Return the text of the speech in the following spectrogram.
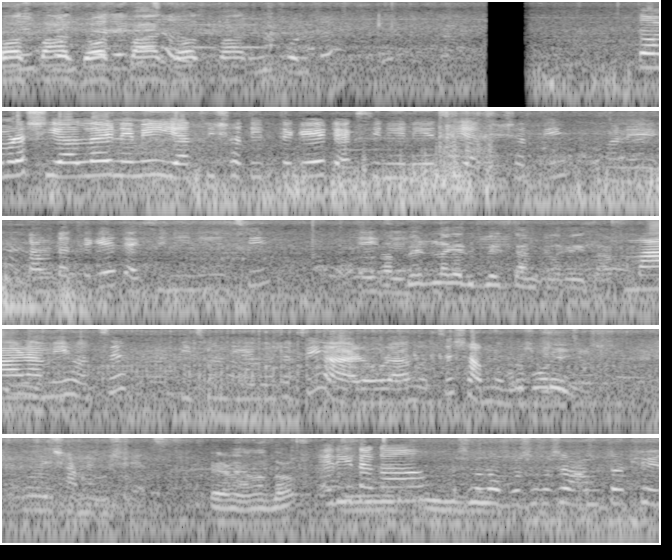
দশ পাঁচ দশ পাঁচ দশ পাঁচ। তো আমরা শিয়ালদায় নেমেই ইয়াত্রী সাথীর থেকে ট্যাক্সি নিয়ে নিয়েছি ইয়াত্রী সাথী ওখানে কাউন্টার থেকে ট্যাক্সি নিয়ে নিয়েছি। এই যে বেড লাগাই বেড টান লাগাই দাও মা আর আমি হচ্ছে পিছন দিকে বসেছি আর ওরা হচ্ছে সামনে বসে সামনে বসে গেছে। এরকম আনন্দ এদিকে তাকাও। শোনো বসে বসে আমটা খেয়ে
